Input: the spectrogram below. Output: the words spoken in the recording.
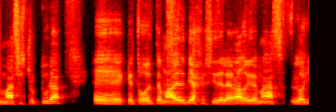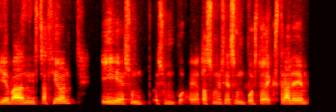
más estructura eh, que todo el tema de viajes y delegado y demás lo lleva a la administración y es un, es un, otras universidades es un puesto extra de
